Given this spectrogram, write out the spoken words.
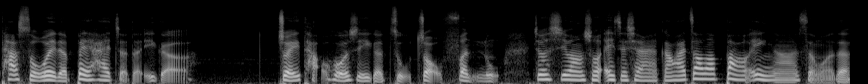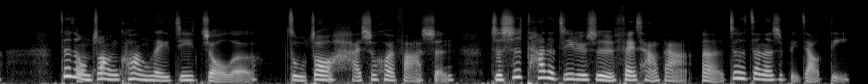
他所谓的被害者的一个追讨，或者是一个诅咒、愤怒，就希望说：“哎，这些人赶快遭到报应啊什么的。”这种状况累积久了，诅咒还是会发生，只是它的几率是非常非常呃，就是真的是比较低。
